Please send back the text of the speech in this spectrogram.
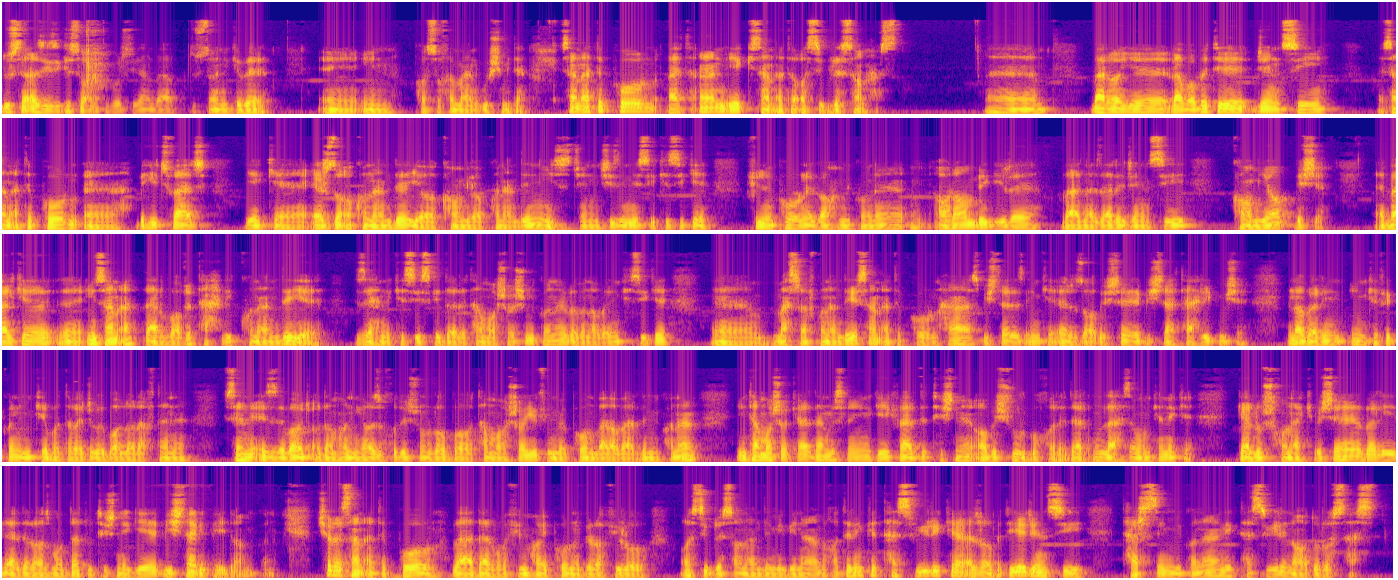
دوست عزیزی که سوال پرسیدن و دوستانی که به این پاسخ من گوش میدن. صنعت پرن قطعا یک صنعت آسیب رسان هست. برای روابط جنسی صنعت پرن به هیچ وجه یک ارضاع کننده یا کامیاب کننده نیست. چنین چیزی نیست. که کسی که فیلم پر نگاه می‌کنه آرام بگیره و از نظر جنسی کامیاب بشه. بلکه این صنعت در واقع تحریک کننده ذهن کسی است که داره تماشاش می‌کنه و بنابراین کسی که مصرف کننده صنعت پرن هست بیشتر از اینکه ارضا بشه بیشتر تحریک میشه. بنابراین این که فکر کنیم که با توجه به بالا رفتن سن ازدواج آدم ها نیاز خودشون رو با تماشای فیلم پرن برآورده می‌کنن این تماشا کردن مثل اینه که یک فرد تشنه آب شور بخوره. در اون لحظه ممکنه که گلوش خنک بشه ولی در دراز مدت تو تشنگی بیشتری پیدا می‌کنه. چرا صنعت پر و در واقع فیلم های پورنوگرافی رو آسیب رساننده می‌بینم به خاطر اینکه تصویری که از رابطه جنسی ترسیم می‌کنن یک تصویر نادرست هست.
